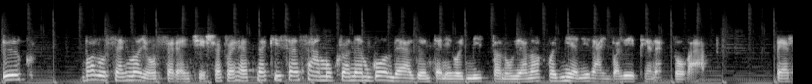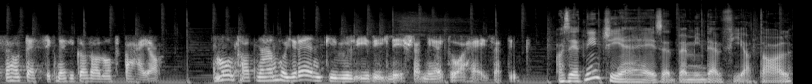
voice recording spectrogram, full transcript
ők valószínűleg nagyon szerencsések lehetnek, hiszen számukra nem gond eldönteni, hogy mit tanuljanak, vagy milyen irányba lépjenek tovább. Persze, ha tetszik nekik az adott pálya. Mondhatnám, hogy rendkívül irigylésre méltó a helyzetük. Azért nincs ilyen helyzetben minden fiatal.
